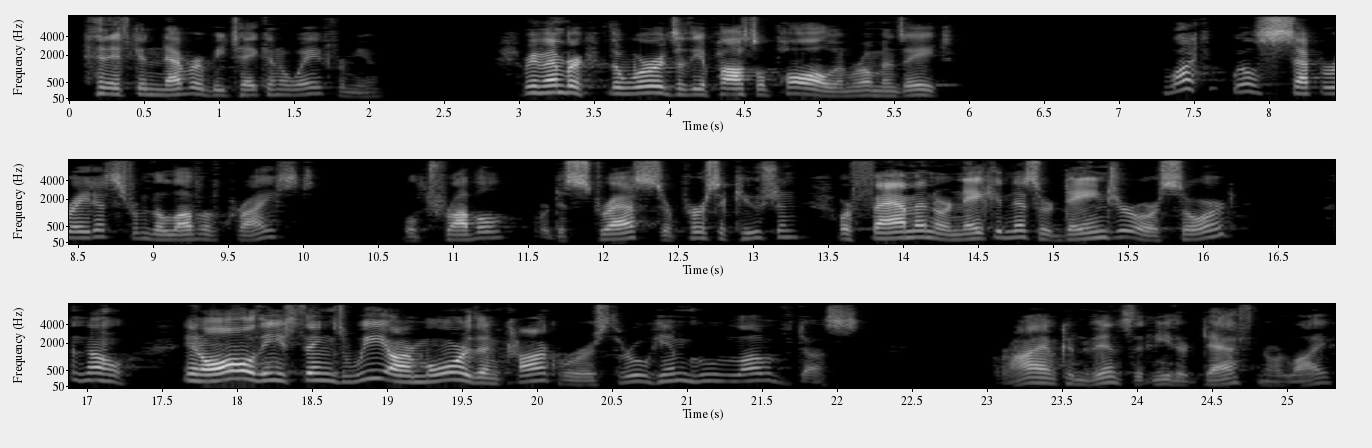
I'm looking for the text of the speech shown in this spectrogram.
and it can never be taken away from you. Remember the words of the Apostle Paul in Romans 8. What will separate us from the love of Christ? Will trouble or distress or persecution or famine or nakedness or danger or sword? No. In all these things we are more than conquerors through him who loved us. For I am convinced that neither death nor life,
